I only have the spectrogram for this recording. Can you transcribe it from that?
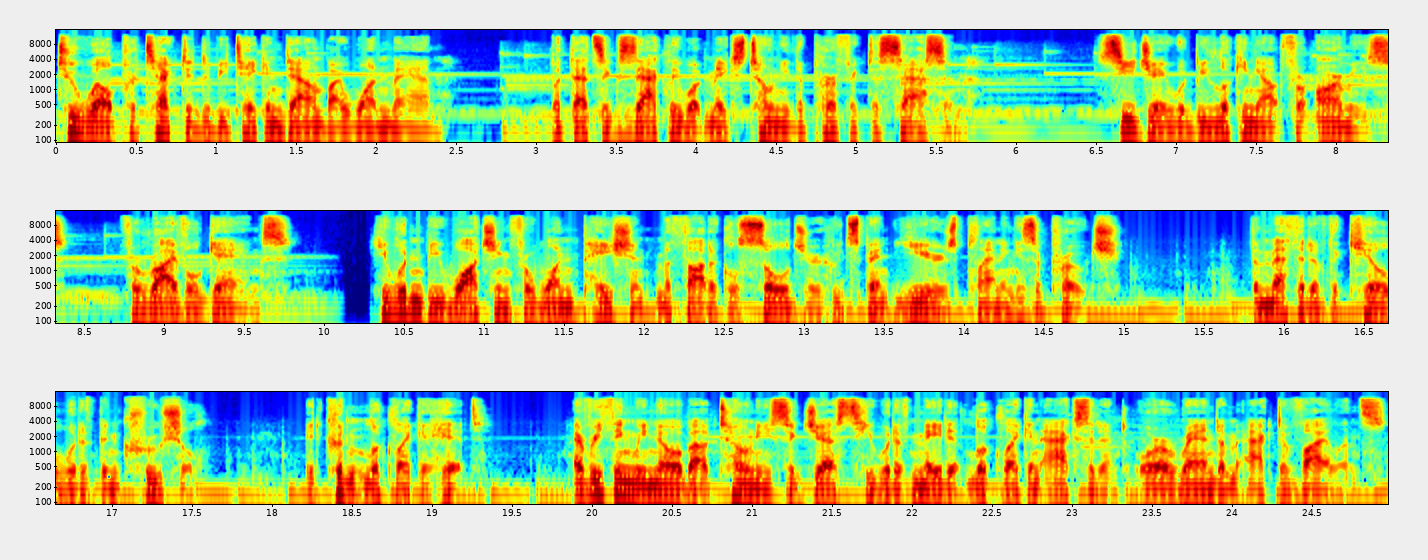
too well protected to be taken down by one man. But that's exactly what makes Tony the perfect assassin. CJ would be looking out for armies, for rival gangs, he wouldn't be watching for one patient, methodical soldier who'd spent years planning his approach. The method of the kill would have been crucial. It couldn't look like a hit. Everything we know about Tony suggests he would have made it look like an accident or a random act of violence.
